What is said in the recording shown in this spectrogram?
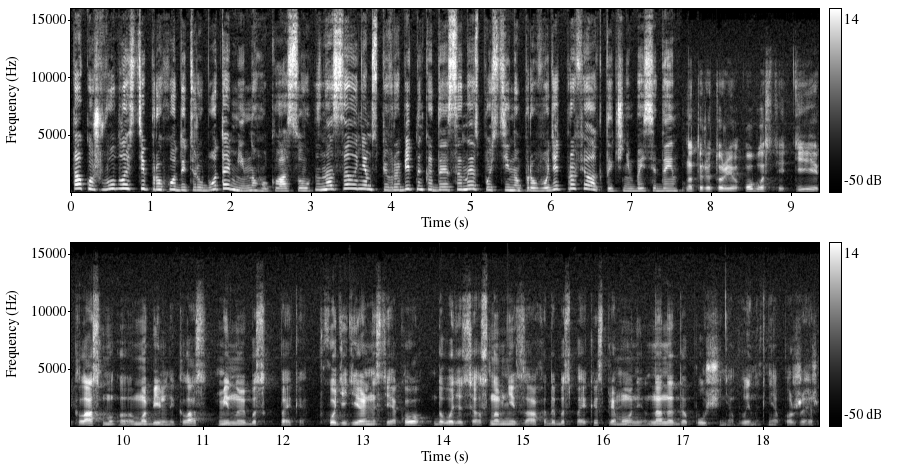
Також в області проходить робота мінного класу. З населенням співробітники ДСНС постійно проводять профілактичні бесіди. На території області діє клас мобільний клас мінної безпеки, ході діяльності якого доводяться основні заходи безпеки, спрямовані на недопущення виникнення пожеж,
